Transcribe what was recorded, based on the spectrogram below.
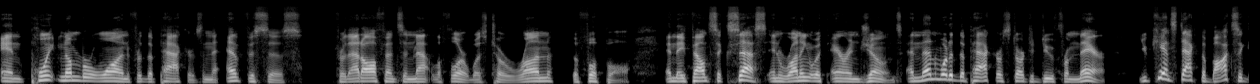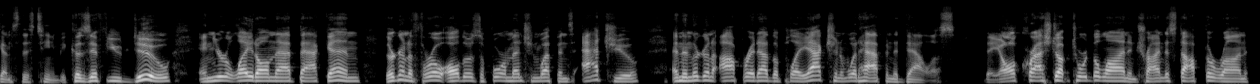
And point number one for the Packers and the emphasis for that offense and Matt LaFleur was to run the football. And they found success in running it with Aaron Jones. And then what did the Packers start to do from there? You can't stack the box against this team because if you do and you're light on that back end, they're going to throw all those aforementioned weapons at you and then they're going to operate out of the play action. What happened to Dallas? They all crashed up toward the line and trying to stop the run.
